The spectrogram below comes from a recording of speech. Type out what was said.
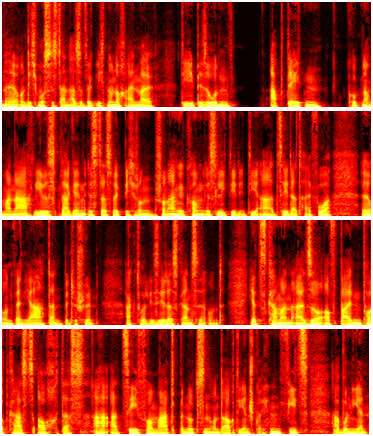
Äh, und ich muss es dann also wirklich nur noch einmal die Episoden updaten, guckt nochmal nach, liebes Plugin, ist das wirklich schon, schon angekommen? Ist, liegt die, die AAC-Datei vor? Äh, und wenn ja, dann bitteschön aktualisiere das Ganze. Und jetzt kann man also auf beiden Podcasts auch das AAC-Format benutzen und auch die entsprechenden Feeds abonnieren.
